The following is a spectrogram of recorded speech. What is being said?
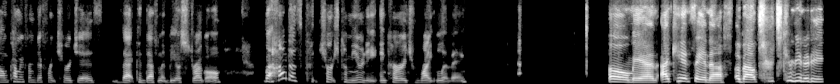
um, coming from different churches, that could definitely be a struggle. But how does church community encourage right living? Oh man, I can't say enough about church community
